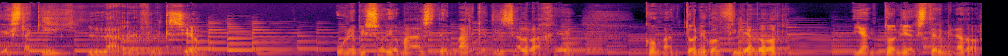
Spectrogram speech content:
Y hasta aquí la reflexión. Un episodio más de Marketing Salvaje con Antonio Conciliador y Antonio Exterminador.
